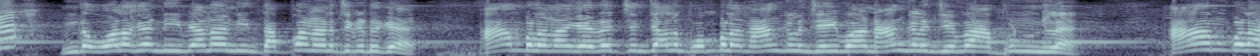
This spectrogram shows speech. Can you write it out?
ஏன் இந்த உலகம் நீ வேணா நீ தப்பா நினைச்சுக்கிட்டு இருக்க. ஆம்பளை நாங்க எதை செஞ்சாலும் பொம்பளை நாங்களும் செய்வோம் நாங்களும் செய்வோம் அப்படின்னு இல்ல. ஆம்பளை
